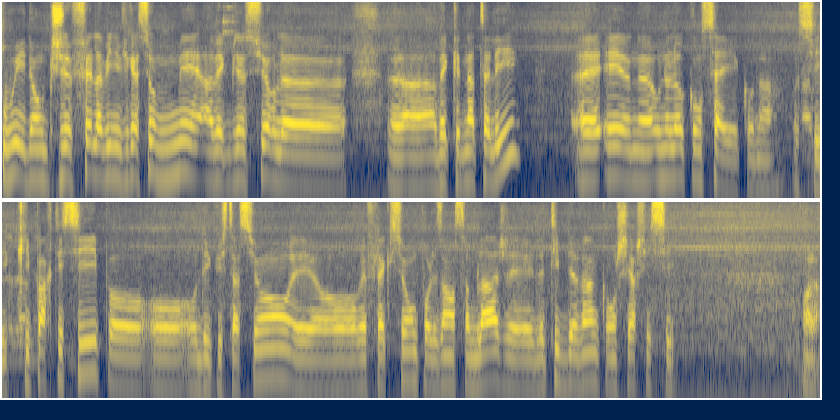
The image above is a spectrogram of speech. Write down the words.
Oui, donc je fais la vinification, mais avec bien sûr le, euh, avec Nathalie et un onologue conseil qu'on a aussi, ah, qui participe aux, aux, aux, dégustations et aux réflexions pour les assemblages et le type de vin qu'on cherche ici. Voilà.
